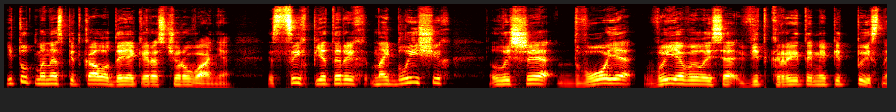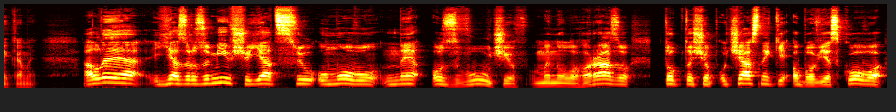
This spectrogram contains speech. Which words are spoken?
І тут мене спіткало деяке розчарування. З цих п'ятерих найближчих лише двоє виявилися відкритими підписниками. Але я зрозумів, що я цю умову не озвучив минулого разу, тобто, щоб учасники обов'язково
